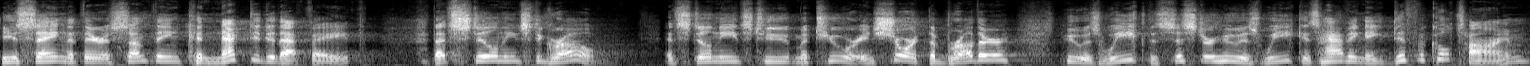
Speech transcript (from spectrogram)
He is saying that there is something connected to that faith that still needs to grow and still needs to mature. In short, the brother who is weak, the sister who is weak, is having a difficult time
